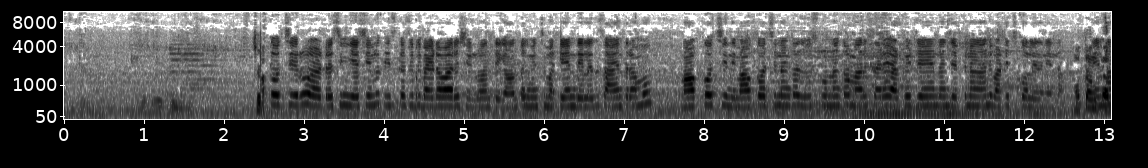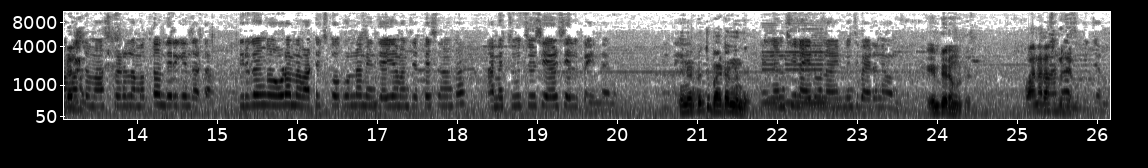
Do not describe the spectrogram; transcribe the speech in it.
వచ్చిర్రు డ్రెస్సింగ్ చేసిండ్రు తీసుకొచ్చి బయట వారేసిండ్రు అంతే ఇక. అంతకు మించి మాకేం తెలియదు. సాయంత్రము మా అక్క వచ్చింది మా అక్క వచ్చినాక చూసుకున్నాక మరి సరే అడ్మిట్ చేయండి అని చెప్పినా గానీ పట్టించుకోలేదు నిన్న. మొత్తం నిన్న మొత్తం హాస్పిటల్లో మొత్తం తిరిగిందట. తిరగంగా కూడా మేము పట్టించుకోకుండా మేము చెయ్యమని చెప్పేసినాక ఆమె చూసి చూసి ఏడ్చి వెళ్ళిపోయింది. నిన్నటి నుంచి బయట నైట్ నైట్ నుంచి బయటనే ఉంది. ఏం పేరు వానరాసి బుజ్జమ్మ.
